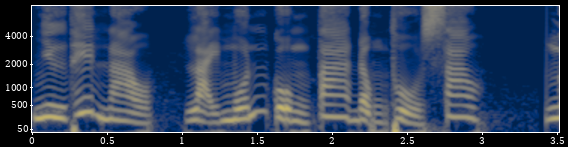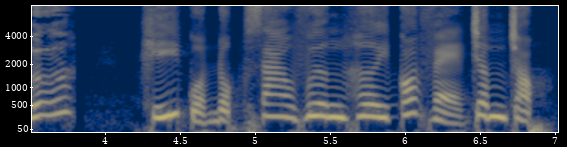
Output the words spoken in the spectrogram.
như thế nào, lại muốn cùng ta đồng thủ sao? Ngữ, khí của độc giao vương hơi có vẻ châm trọc.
